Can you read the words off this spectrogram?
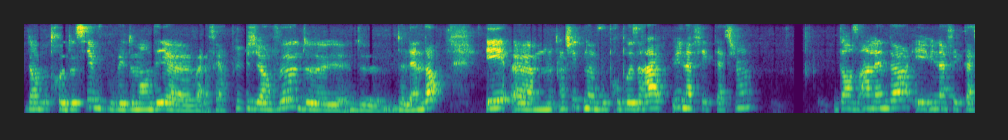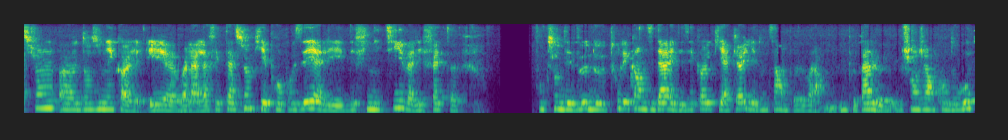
dans votre dossier, vous pouvez demander, euh, voilà, faire plusieurs vœux de, de, de. Et euh, ensuite, on vous proposera une affectation dans un lender et une affectation dans une école. Et voilà, l'affectation qui est proposée, elle est définitive, elle est faite fonction des vœux de tous les candidats et des écoles qui accueillent. Et donc ça, on peut, voilà, on peut pas le, changer en cours de route,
